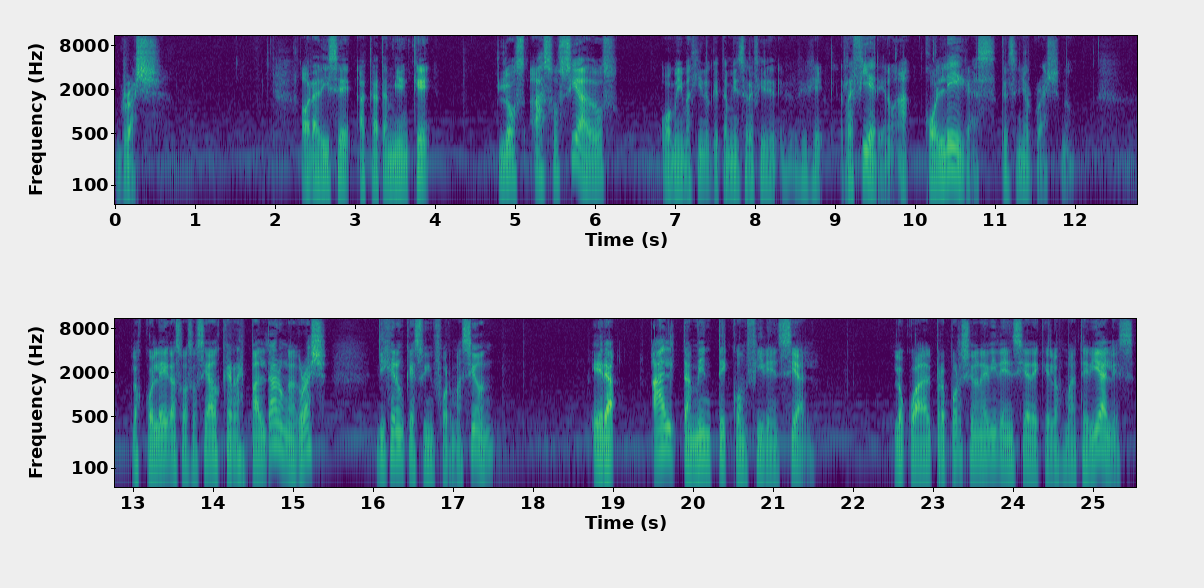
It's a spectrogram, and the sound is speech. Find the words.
Grush. Ahora dice acá también que los asociados, o me imagino que también se refiere, a colegas del señor Grush, los colegas o asociados que respaldaron a Grush dijeron que su información era altamente confidencial, lo cual proporciona evidencia de que los materiales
